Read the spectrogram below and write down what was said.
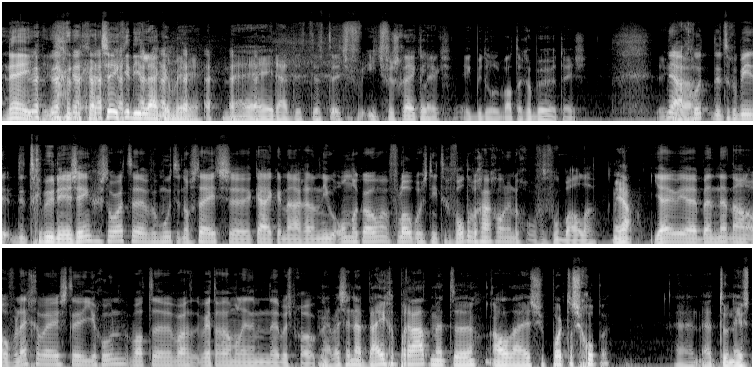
Nee, dat gaat zeker niet lekker meer. Nee, dat is, dat is iets verschrikkelijks. Ik bedoel, wat er gebeurd is. Dus Ja, goed, de tribune, de tribune is ingestort. Eh, we moeten nog steeds eh, kijken naar een nieuw onderkomen. Voorlopig is het niet gevonden. We gaan gewoon in de golf voetballen. Ja, Jij eh, bent net naar een overleg geweest, eh, Jeroen. Wat, eh, wat werd er allemaal in eh, besproken? nou, we zijn net bijgepraat met eh, allerlei supportersgroepen. En eh, toen heeft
